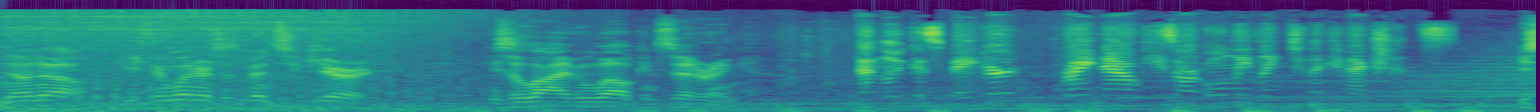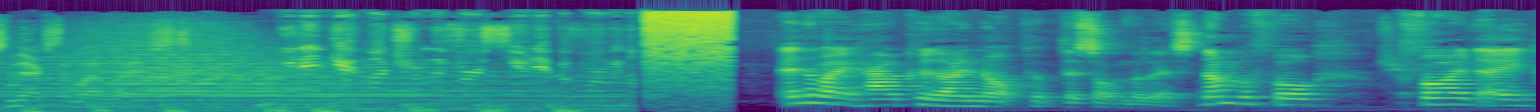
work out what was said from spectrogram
No, no. Ethan Winters has been secured. He's alive and well considering. And Lucas Baker? Right now, he's our only link to the connections. He's next on my list. We didn't get much from the first unit before we... Anyway, how could I not put this on the list? Number four, Friday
